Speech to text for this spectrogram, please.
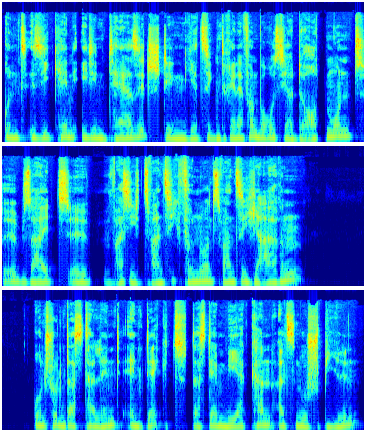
Und Sie kennen Edin Terzic, den jetzigen Trainer von Borussia Dortmund, äh, seit, äh, weiß ich, 20, 25 Jahren und schon das Talent entdeckt, dass der mehr kann als nur spielen?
